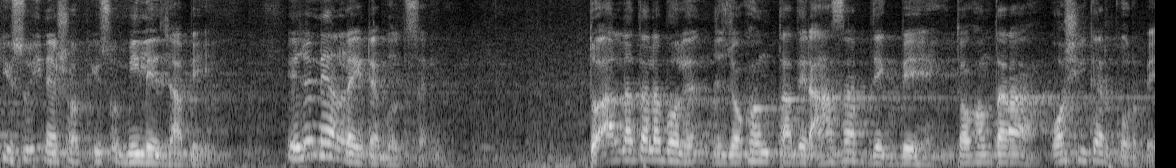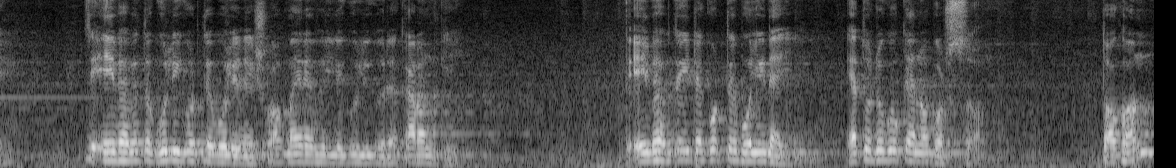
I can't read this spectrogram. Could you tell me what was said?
কিছুই না সব কিছু মিলে যাবে। এই জন্যে আল্লাহ এটা বলছেন। তো আল্লাহ তালা বলেন যে যখন তাদের আজাব দেখবে, তখন তারা অস্বীকার করবে। যে এইভাবে তো গুলি করতে বলি নাই, সব মাইরা ফেললে গুলি করে, কারণ কি? তো এইভাবে তো এটা করতে বলি নাই। এতটুকু কেন করছ? তখন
